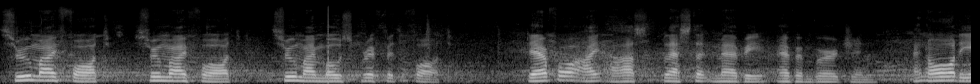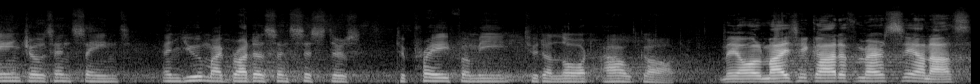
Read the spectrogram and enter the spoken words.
Through my fault, through my fault, through my most grievous fault. Therefore I ask Blessed Mary, ever Virgin, and all the angels and saints, and you, my brothers and sisters, to pray for me to the Lord our God. May Almighty God have mercy on us,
